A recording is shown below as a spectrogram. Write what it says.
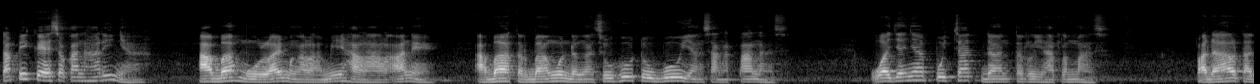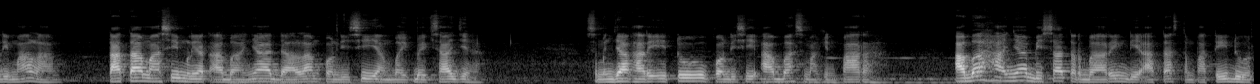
Tapi keesokan harinya, Abah mulai mengalami hal-hal aneh. Abah terbangun dengan suhu tubuh yang sangat panas. Wajahnya pucat dan terlihat lemas. Padahal tadi malam, Tata masih melihat abahnya dalam kondisi yang baik-baik saja. Semenjak hari itu, kondisi Abah semakin parah. Abah hanya bisa terbaring di atas tempat tidur.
